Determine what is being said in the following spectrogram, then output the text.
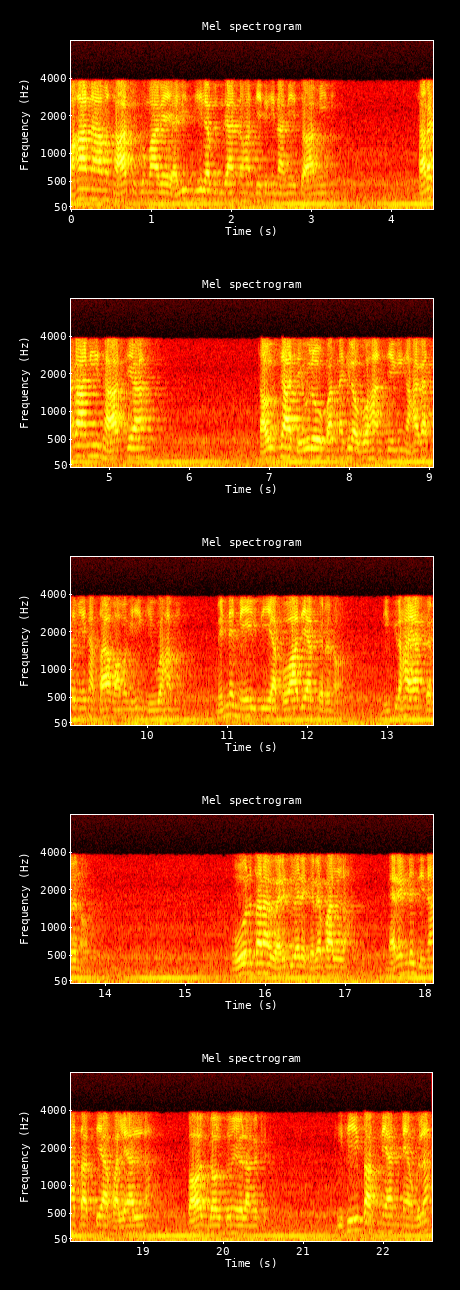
මහා නාම සාති කුමාරයා යලි දීලා බුදුරයන් වහන්සේට කියන අනේ ස්වාමීනි සරකාණී සාත්‍යා තවුසා දෙව්ලෝ උපන්න කියලා ඔබ වහන්සේගෙන් අහගත්ත මේ කතාව මම ගිහින් කිව්වහම මෙන්න මේ විදිහේ අපවාදයක් කරනවා නිග්‍රහයක් කරනවා. ඕන තරම් වැරදි වැඩ කරපල්ලා මැරෙන්න දින හතක් තියා ඵලයල්ලා බවත් ගෞතමයේ ළඟට කිසි ප්‍රශ්නයක් නැහැ. උඹලා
